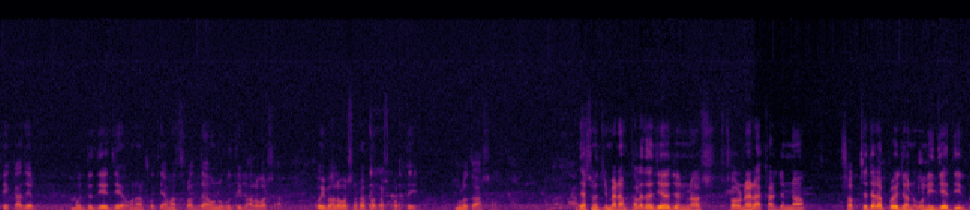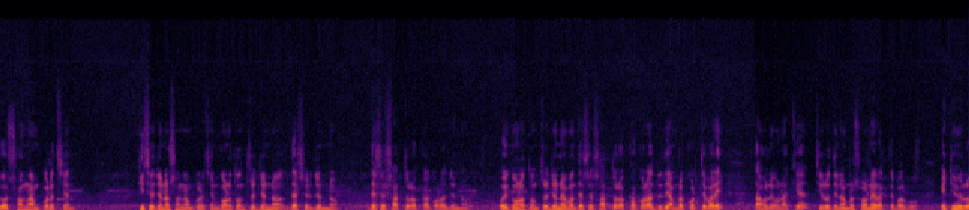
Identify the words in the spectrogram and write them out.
সেই কাজের মধ্য দিয়ে যে ওনার প্রতি আমার শ্রদ্ধা, অনুভূতি, ভালোবাসা, ওই ভালোবাসাটা প্রকাশ করতে মূলত আসা। দেশনেত্রী ম্যাডাম খালেদা জিয়ার জন্য স্মরণে রাখার জন্য সবচেয়ে যারা প্রয়োজন, উনি যে দীর্ঘ সংগ্রাম করেছেন, কিসের জন্য সংগ্রাম করেছেন? গণতন্ত্রের জন্য, দেশের জন্য, দেশের স্বার্থ রক্ষা করার জন্য। ওই গণতন্ত্রের জন্য এবং দেশের স্বার্থ রক্ষা করার যদি আমরা করতে পারি, তাহলে ওনাকে চিরদিন আমরা স্মরণে রাখতে পারব। এটি হলো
